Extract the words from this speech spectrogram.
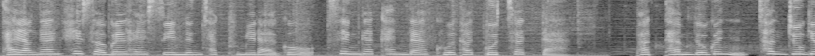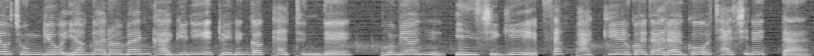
다양한 해석을 할 수 있는 작품이라고 생각한다고 덧붙였다. 박 감독은 천주교 종교 영화로만 각인이 되는 것 같은데 보면 인식이 싹 바뀔 거다라고 자신했다.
